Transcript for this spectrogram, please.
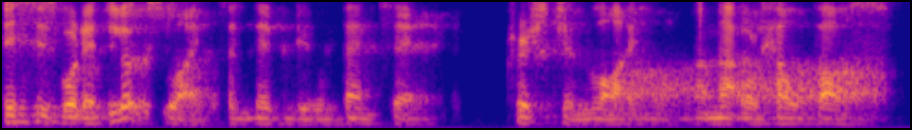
this is what it looks like to live the authentic Christian life. And that will help us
